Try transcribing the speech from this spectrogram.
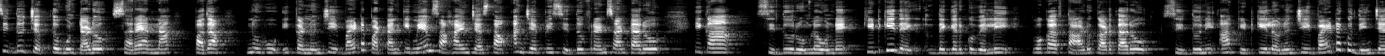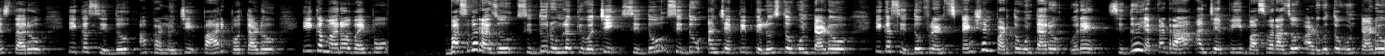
సిద్ధు చెప్తూ ఉంటాడు. సరే అన్న పద నువ్వు ఇక్కడ నుంచి బయట మేం సహాయం చేస్తాం అని చెప్పి సిద్ధు ఫ్రెండ్స్ అంటారు. ఇక సిద్ధు రూమ్లో ఉండే కిటికీ దగ్గరకు వెళ్ళి ఒక తాడు కడతారు. సిద్ధుని ఆ కిటికీలో నుంచి బయటకు దించేస్తారు. ఇక సిద్ధు అక్కడి నుంచి పారిపోతాడు. ఇక మరోవైపు బసవరాజు సిద్ధు రూమ్లోకి వచ్చి సిద్ధు సిద్ధు అని చెప్పి పిలుస్తూ ఉంటాడు. ఇక సిద్ధు ఫ్రెండ్స్ టెన్షన్ పడుతూ ఉంటారు. ఒరే సిద్ధు ఎక్కడ్రా? అని చెప్పి బసవరాజు అడుగుతూ ఉంటాడు.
